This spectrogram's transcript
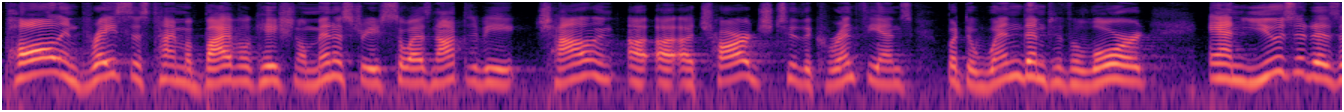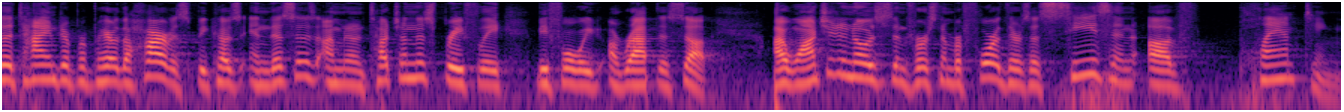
Paul embraced this time of bivocational ministry so as not to be challenge, uh, a charge to the Corinthians, but to win them to the Lord and use it as a time to prepare the harvest. Because, and this is, I'm going to touch on this briefly before we uh, wrap this up. I want you to notice in verse number four, there's a season of planting.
